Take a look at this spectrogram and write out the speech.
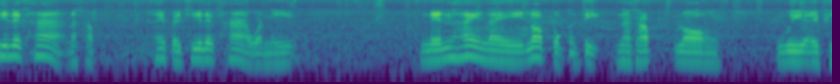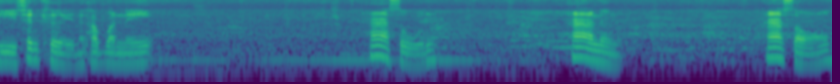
ที่เลข5นะครับ ให้ไปที่เลข 5 วันนี้ เน้นให้ในรอบปกตินะครับ ลอง VIP เช่นเคยนะครับ วันนี้ 50 51 52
